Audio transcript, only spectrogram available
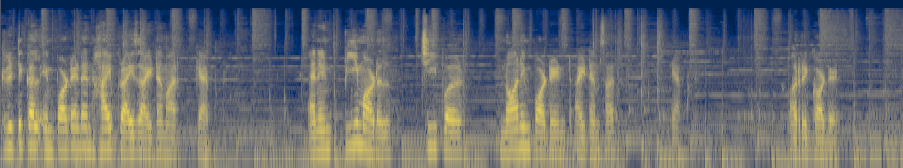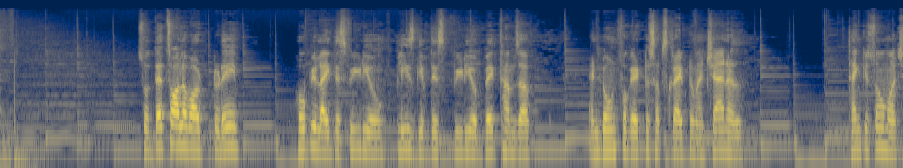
critical, important and high price item are kept and in P model, cheaper, non-important items are kept or recorded. So that's all about today. Hope you like this video. Please give this video a big thumbs up and don't forget to subscribe to my channel. Thank you so much.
